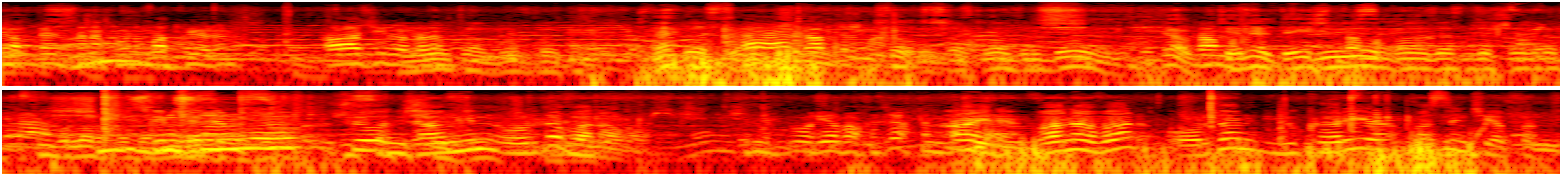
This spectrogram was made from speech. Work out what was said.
Yok ben sana konum atıyorum. Acil olarak. Ha kaldırma. Bizim sorunu şu caminin orada vana var. Oraya bakacaktım. Aynen vana var. Oradan yukarıya basınç yapamıyor.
